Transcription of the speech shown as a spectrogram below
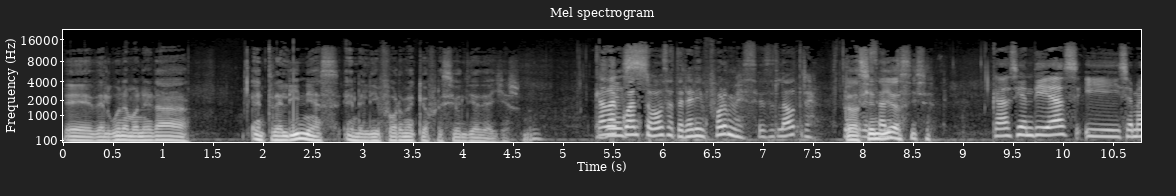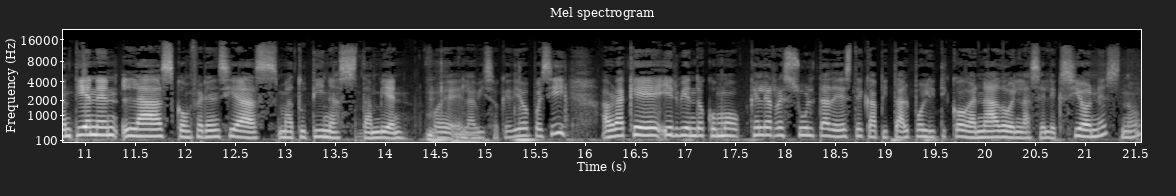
eh, de alguna manera entre líneas en el informe que ofreció el día de ayer. ¿Cada cuánto vamos a tener informes? Esa es la otra. Cada 100 días, dice cada 100 días y se mantienen las conferencias matutinas también fue el aviso que dio pues sí habrá que ir viendo cómo qué le resulta de este capital político ganado en las elecciones no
